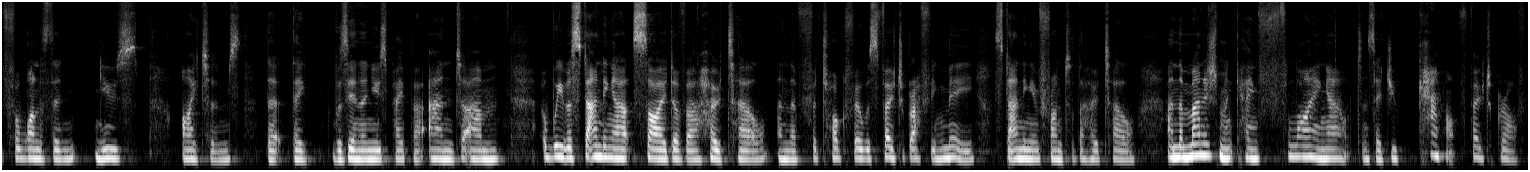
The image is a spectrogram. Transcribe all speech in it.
for one of the news items that they was in a newspaper, and um, we were standing outside of a hotel, and the photographer was photographing me standing in front of the hotel, and the management came flying out and said, "You cannot photograph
